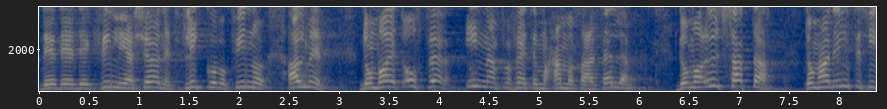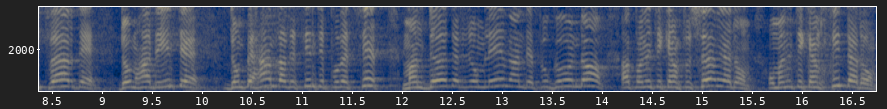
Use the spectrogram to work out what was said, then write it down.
det, det, det kvinnliga könet, flickor och kvinnor allmänt, de var ett offer innan profeten Muhammed sallam. De var utsatta. De hade inte sitt värde. De, hade inte, de behandlades inte på rätt sätt. Man dödade de levande på grund av att man inte kan försörja dem och man inte kan skydda dem.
